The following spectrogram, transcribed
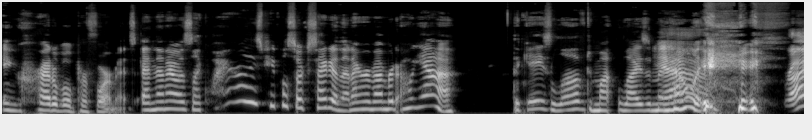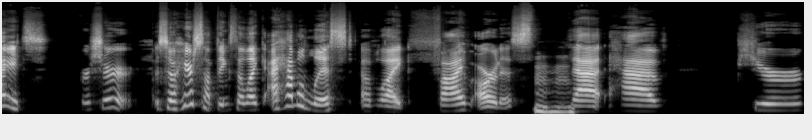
incredible performance. And then I was like, why are these people so excited? And then I remembered, oh yeah, the gays loved Ma- Liza Yeah. Minnelli. Right. For sure. So here's something. So like I have a list of like five artists Mhm. that have pure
